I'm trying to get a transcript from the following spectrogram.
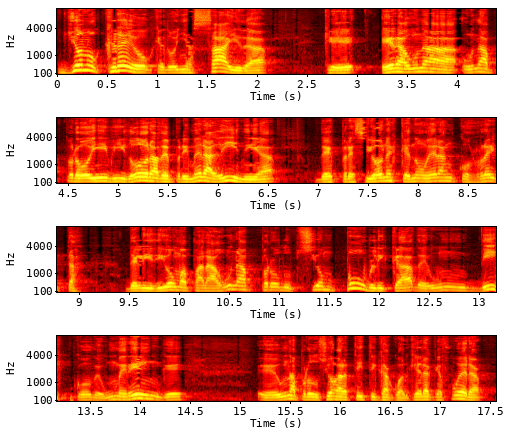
Yo no creo que doña Zaida, que era una, una prohibidora de primera línea, de expresiones que no eran correctas del idioma para una producción pública de un disco, de un merengue, eh, una producción artística cualquiera que fuera,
